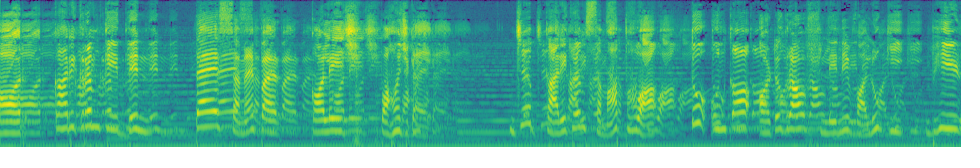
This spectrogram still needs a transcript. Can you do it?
और कार्यक्रम के दिन तय समय पर कॉलेज पहुँच गए। जब कार्यक्रम समाप्त हुआ तो उनका ऑटोग्राफ लेने वालों की भीड़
